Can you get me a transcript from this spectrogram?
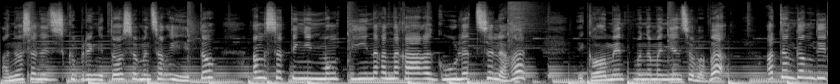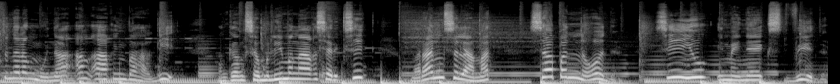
ano sa nadiskubring ito sa bansang Ehipto ang sa tingin mong pinaka nakakagulat sa lahat? I-comment mo naman yan sa baba. At hanggang dito na lang muna ang aking bahagi. Hanggang sa muli mga kasariksik, maraming salamat sa panonood. See you in my next vid.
